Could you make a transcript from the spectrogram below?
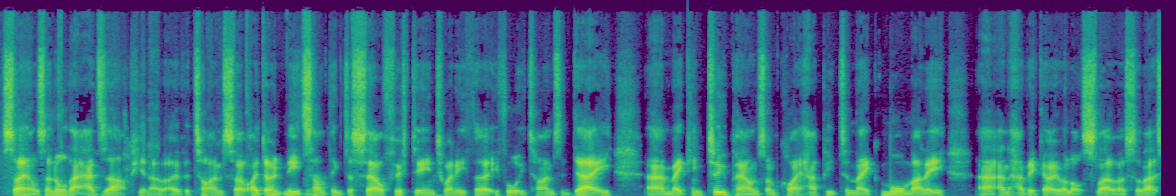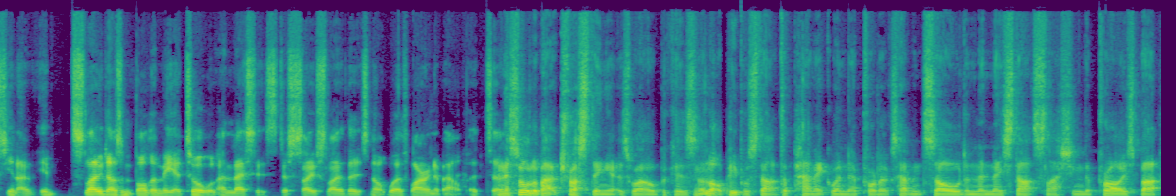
sales and all that adds up, you know, over time. So I don't need yeah. something to sell 15, 20, 30, 40 times a day, uh, making two pounds. I'm quite happy to make more money uh, and have it go a lot slower. So that's, you know, it, slow doesn't bother me at all unless it's just so slow that it's not worth worrying about. But and uh, it's all about trusting it as well because. A lot of people start to panic when their products haven't sold and then they start slashing the price. But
